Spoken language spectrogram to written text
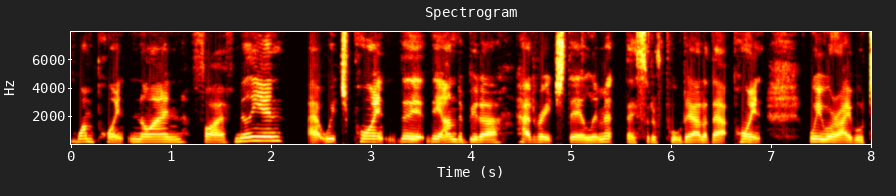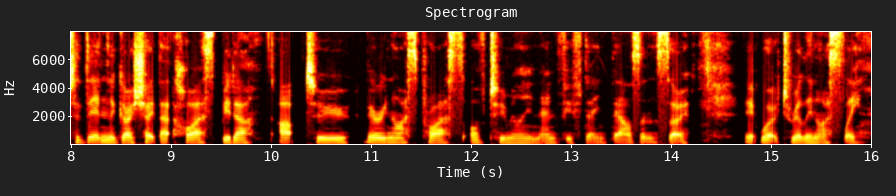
1.95 million at which point the, the underbidder had reached their limit. They sort of pulled out at that point. We were able to then negotiate that highest bidder up to very nice price of two million and fifteen thousand. So it worked really nicely.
